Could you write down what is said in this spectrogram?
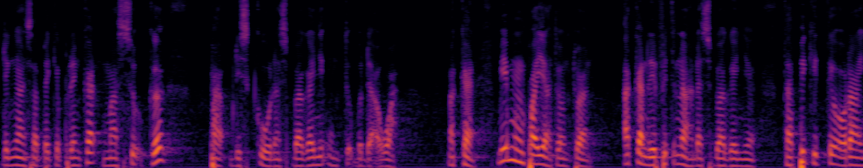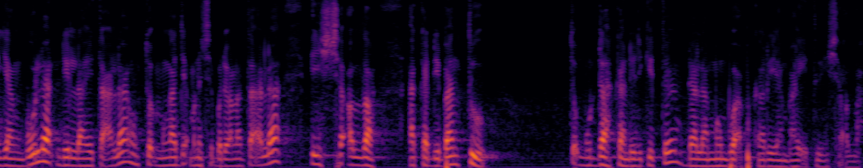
dengan sampai ke peringkat masuk ke pub disco dan sebagainya untuk berdakwah. Makan. Memang payah tuan-tuan. Akan ada fitnah dan sebagainya. Tapi kita orang yang bulat lillahi ta'ala untuk mengajak manusia kepada Allah Ta'ala. InsyaAllah akan dibantu untuk mudahkan diri kita dalam membuat perkara yang baik itu insyaAllah.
